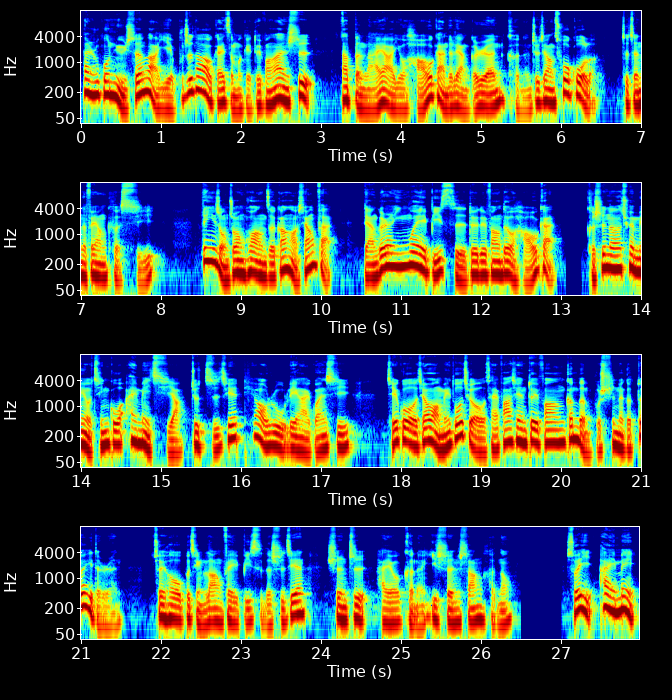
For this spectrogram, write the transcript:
但如果女生啊也不知道该怎么给对方暗示，那本来啊有好感的两个人可能就这样错过了，这真的非常可惜。另一种状况则刚好相反，两个人因为彼此对对方都有好感。可是呢，却没有经过暧昧期啊，就直接跳入恋爱关系，结果交往没多久，才发现对方根本不是那个对的人，最后不仅浪费彼此的时间，甚至还有可能一身伤痕哦。所以暧昧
